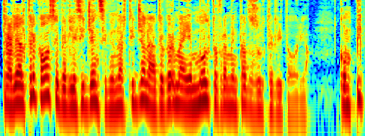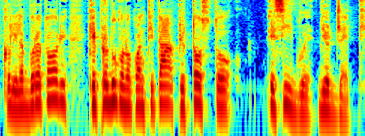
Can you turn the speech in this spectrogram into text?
Tra le altre cose per le esigenze di un artigianato che ormai è molto frammentato sul territorio con piccoli laboratori che producono quantità piuttosto esigue di oggetti.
